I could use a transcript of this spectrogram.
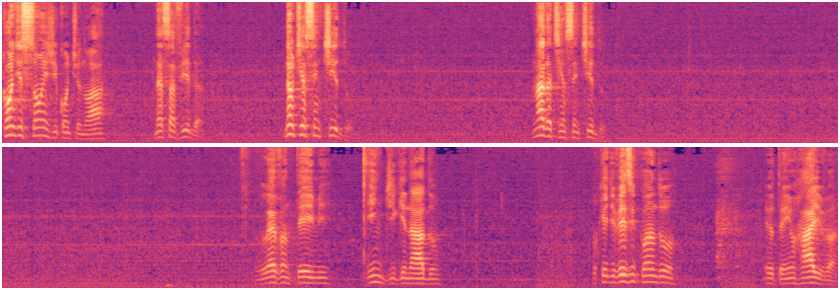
condições de continuar nessa vida. Não tinha sentido. Nada tinha sentido. Levantei-me indignado, porque de vez em quando eu tenho raiva,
